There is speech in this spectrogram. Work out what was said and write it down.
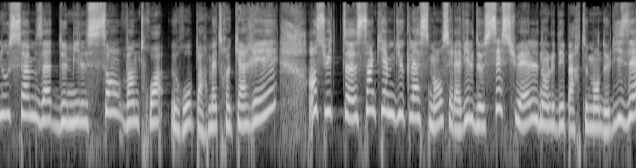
Nous sommes à 2123 euros par mètre carré. Ensuite, cinquième du classement, c'est la ville de Sessuel, dans le département de l'Isère,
